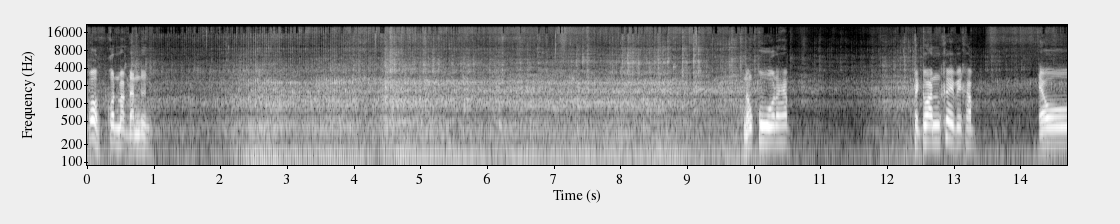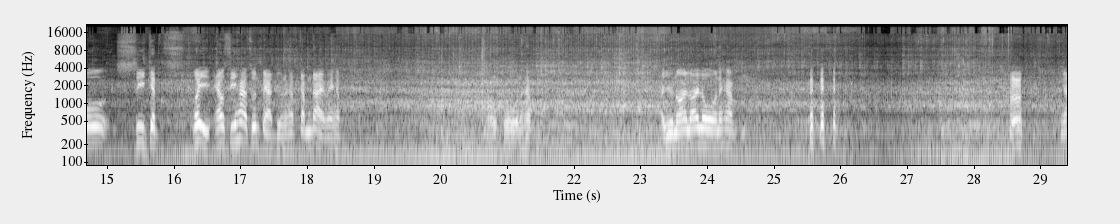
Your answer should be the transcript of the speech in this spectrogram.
โอ้คนมักดันด้วยน้องปูนะครับ แต่ก่อนเคยไปครับ LC7 เอ้ย LC508 อยู่นะครับจำได้ไหมครับน้องปูนะครับ อายุน้อยร้อยโลนะครับไง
